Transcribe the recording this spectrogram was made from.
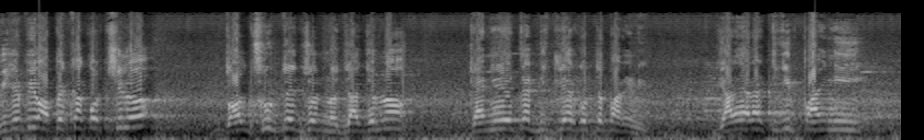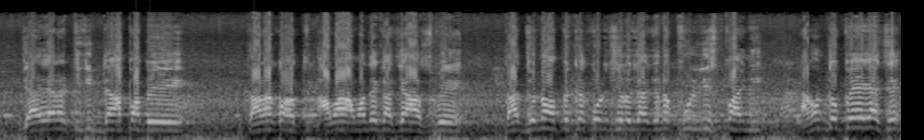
বিজেপি অপেক্ষা করছিল দলছুটদের জন্য যার জন্য ক্যান্ডিডেটটা ডিক্লেয়ার করতে পারেনি। যারা যারা টিকিট পায়নি যারা যারা টিকিট না পাবে তারা আবার আমাদের কাছে আসবে। তার জন্য অপেক্ষা করেছিল, যার জন্য ফুল লিস্ট পায়নি। এখন তো পেয়ে গেছে।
